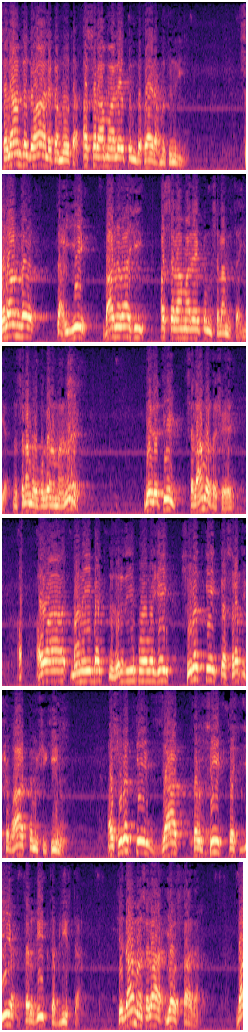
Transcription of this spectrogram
سلام ته دعا لکه موتا السلام علیکم د خدای رحمتونه دي سلام د تحیه بار نه راشي السلام علیکم سلام د تحیه نو سلام او په ګڼه معنی دی به د تی سلام ورته شوی او معنی بچ نظر دی په وشي صورت کې کثرت شفاعت کوم شکینو او صورت کې زیات توثیق تشجیع ترغیب تبلیغ تا چې دا مسله یو استاد دا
